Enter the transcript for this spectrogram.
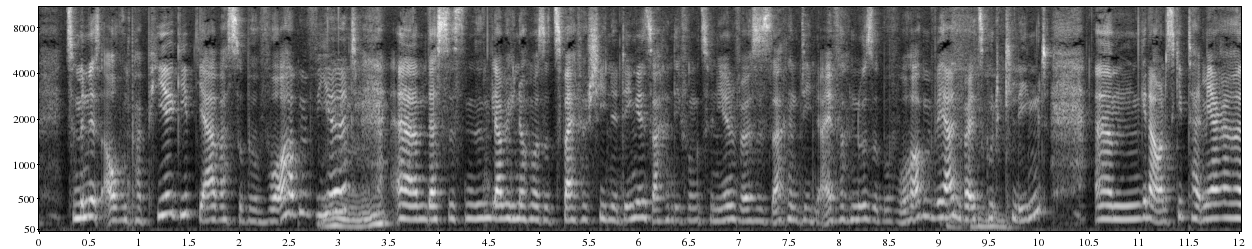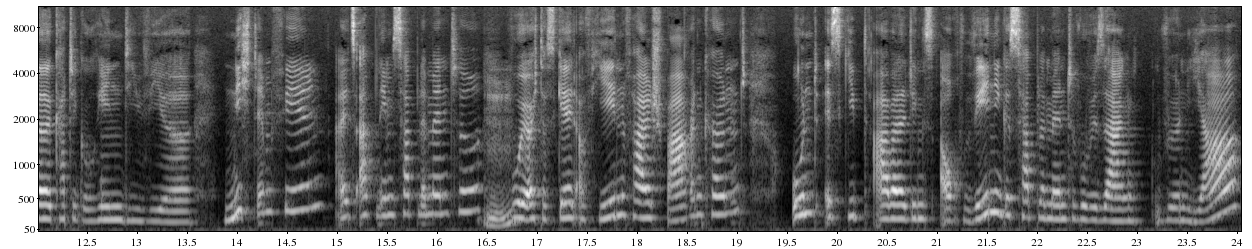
zumindest auf dem Papier gibt, ja, was so beworben wird. Mhm. Ähm, das ist- sind, glaube ich, nochmal so zwei verschiedene Dinge, Sachen, die funktionieren versus Sachen, die einfach nur so beworben werden, weil es gut klingt. Ähm, genau, und es gibt halt mehrere Kategorien, die wir nicht empfehlen als Abnehmenssupplemente, wo ihr euch das Geld auf jeden Fall sparen könnt. Und es gibt allerdings auch wenige Supplemente, wo wir sagen würden, ja,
